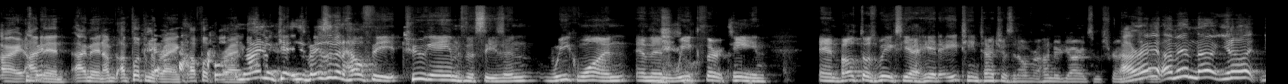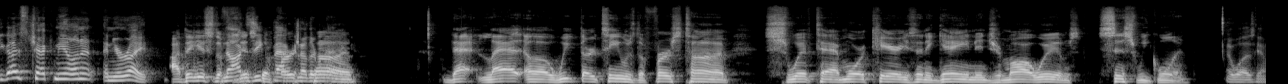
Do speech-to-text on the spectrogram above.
All right, I'm in. I'm in. I'm, I'm flipping the ranks. I'll flip the Well, ranks. not even kidding. He's basically been healthy two games this season, week one and then week 13. And both those weeks, yeah, he had 18 touches and over 100 yards from scrimmage. All right, I'm in. No, you know what? You guys checked me on it, and you're right. I think it's the, Knock this Zeke the back first another time peg. that last uh, week 13 was the first time Swift had more carries in a game than Jamaal Williams since week one. It was, yeah.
